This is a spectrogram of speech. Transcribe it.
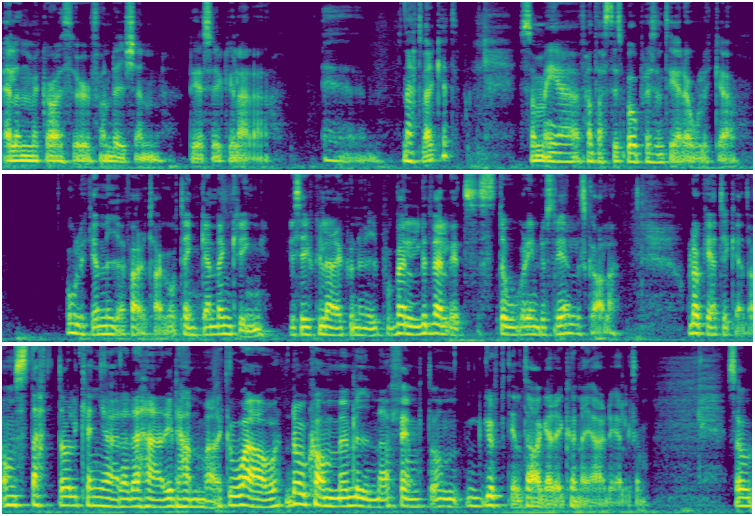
Ellen MacArthur Foundation, det cirkulära eh, nätverket, som är fantastiskt på att presentera olika, olika nya företag och tänkanden kring cirkulär ekonomi på väldigt, väldigt stor industriell skala. Och då kan jag tycka att om Statoil kan göra det här i Danmark, wow, då kommer mina 15 gruppdeltagare kunna göra det. Liksom. Så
